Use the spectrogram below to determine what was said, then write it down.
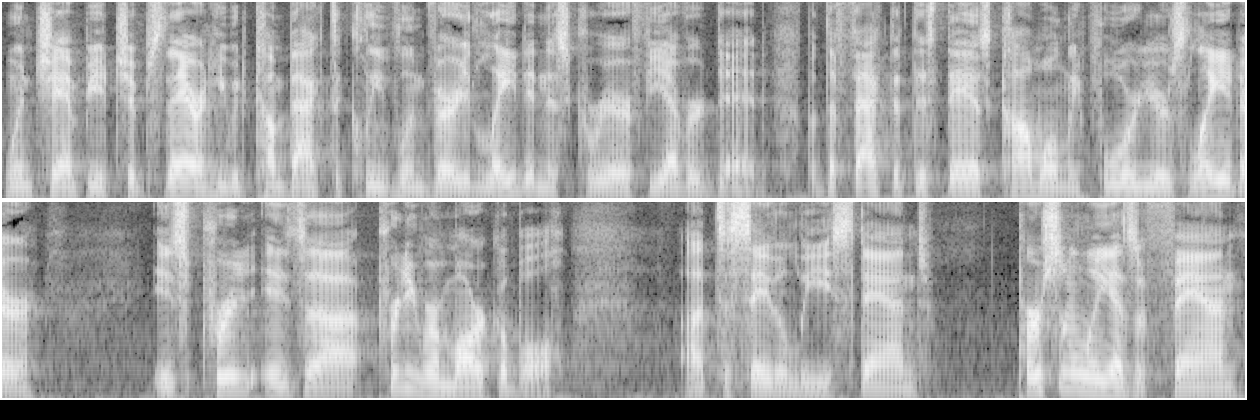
win championships there, and he would come back to Cleveland very late in his career if he ever did. But the fact that this day has come only four years later is pretty is uh, pretty remarkable, uh, to say the least. And personally, as a fan,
